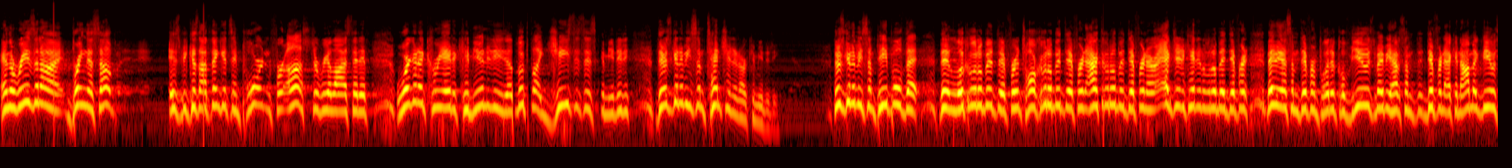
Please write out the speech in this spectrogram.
And the reason I bring this up is because I think it's important for us to realize that if we're going to create a community that looks like Jesus' community, there's going to be some tension in our community. There's going to be some people that, that look a little bit different, talk a little bit different, act a little bit different, are educated a little bit different, maybe have some different political views, maybe have some different economic views,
